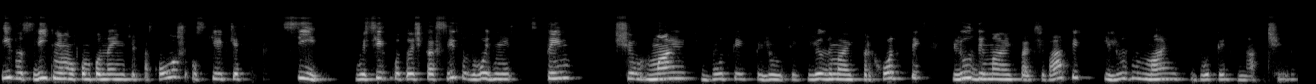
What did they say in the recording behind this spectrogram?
і в освітньому компоненті також, оскільки всі в усіх куточках світу згодні з тим, що мають бути люди. Люди мають приходити, люди мають працювати, і люди мають бути навчені.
